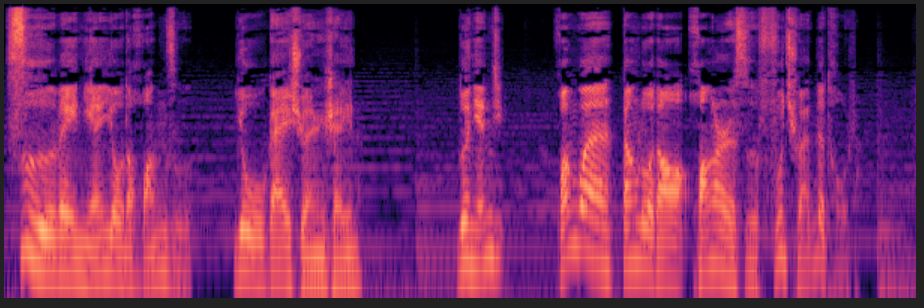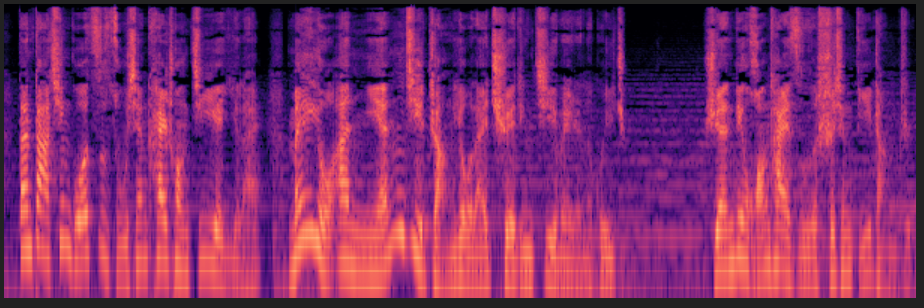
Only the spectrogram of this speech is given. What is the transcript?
四位年幼的皇子，又该选谁呢？论年纪，皇冠当落到皇二子福全的头上。但大清国自祖先开创基业以来，没有按年纪长幼来确定继位人的规矩。选定皇太子实行嫡长制，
